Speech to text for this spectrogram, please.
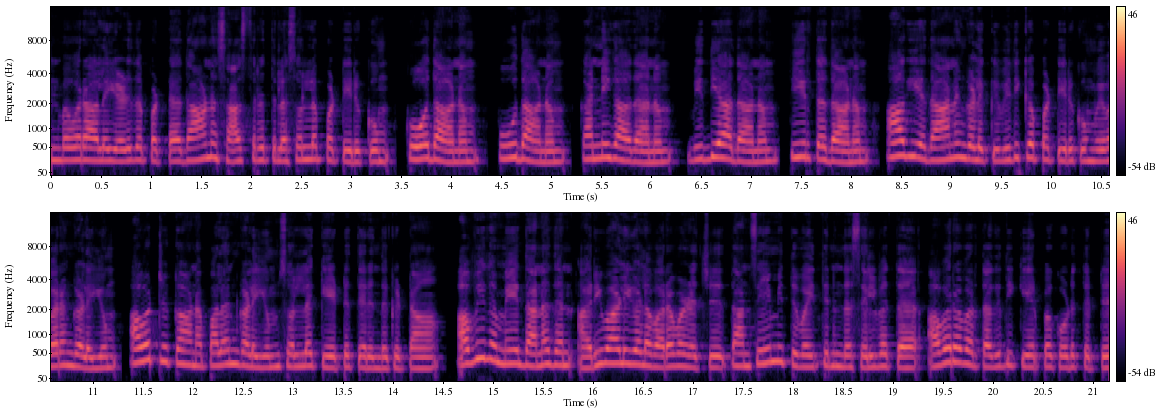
என்பவரால எழுதப்பட்ட தான சாஸ்திரத்துல சொல்லப்பட்டிருக்கும் கோதானம் பூதானம் கன்னிகாதானம் வித்யாதானம் தீர்த்ததானம் ஆகிய தானங்களுக்கு விதிக்கப்பட்டிருக்கும் விவரங்களையும் அவற்றுக்கான பலன்களையும் சொல்ல கேட்டு தெரிந்துகிட்டான். அவ்விதமே தனதன் அறிவாளிகளை வரவழைச்சு தான் சேமித்து வைத்திருந்த செல்வத்தை அவரவர் தகுதிக்கேற்ப கொடுத்துட்டு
